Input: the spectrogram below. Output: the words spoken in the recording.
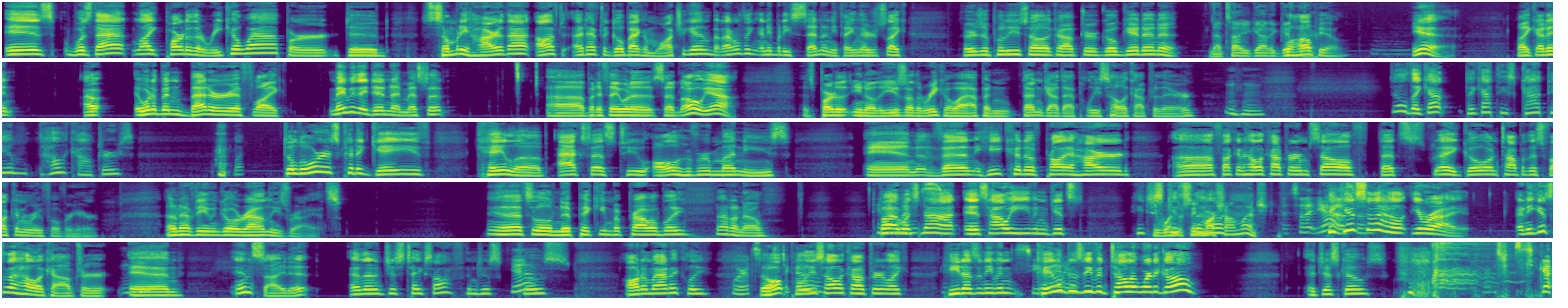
is was that like part of the Rico app or did somebody hire that? I'll have to I'd have to go back and watch again, but I don't think anybody said anything. They're just like there's a police helicopter, go get in it. That's how you got to get. we'll help there. you. Yeah. Like I didn't I it would have been better if like maybe they did and I missed it. Uh but if they would have said, "Oh yeah, it's part of you know, they used on the Rico app and then got that police helicopter there." Mm-hmm. Still, they got they got these goddamn helicopters. like, Dolores could have gave Caleb access to all of her monies and then he could have probably hired a fucking helicopter himself. That's hey, go on top of this fucking roof over here. I don't have to even go around these riots. Yeah, that's a little nitpicking, but probably I don't know. but what's not is how he even gets. He You just wouldn't have gets to seen the heli- Marshawn Lynch. That's what. Yeah. he that's gets to the hell. You're right, and he gets to the helicopter Mm-hmm. and inside it, and then it just takes off and just Yeah. goes automatically. where it's So, oh, to police go. helicopter. Like he doesn't even. See Caleb later. doesn't even tell it where to go. It just goes. It's supposed to go.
